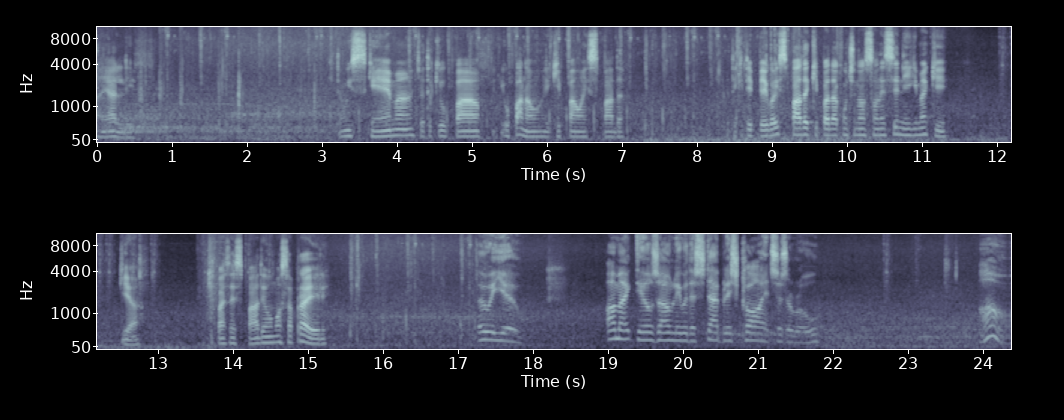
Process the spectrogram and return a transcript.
Tá, é ali. Tem um esquema, gente vai ter que upar... Upar não, equipar uma espada. Vai ter que ter pego a espada aqui pra dar continuação nesse enigma aqui. Aqui, ó. Equipar essa espada e eu vou mostrar pra ele. Who are you? I make deals only with established clients as a rule. Oh,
